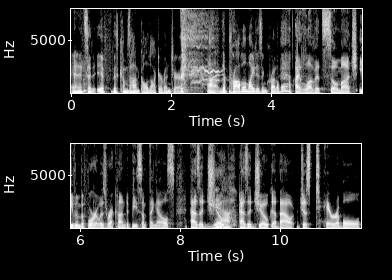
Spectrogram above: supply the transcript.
and it said, "If this comes on, call Doctor Venture." uh, the problem light is incredible. I love it so much. Even before it was retconned to be something else, as a joke, Yeah. as a joke about just terrible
